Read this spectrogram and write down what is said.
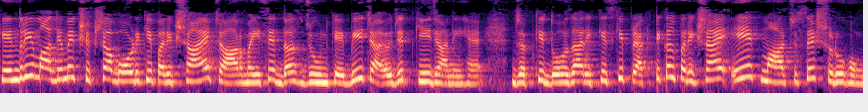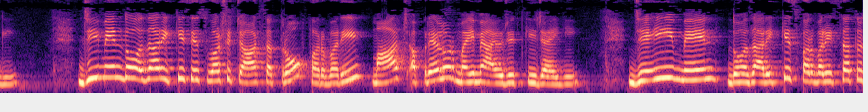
केंद्रीय माध्यमिक शिक्षा बोर्ड की परीक्षाएँ 4 मई से 10 जून के बीच आयोजित की जानी है, जबकि 2021 की प्रैक्टिकल परीक्षाएँ 1 मार्च से शुरू होंगी। जी मेन 2021 इस वर्ष चार सत्रों, फरवरी, मार्च, अप्रैल और मई में आयोजित की जाएगी। जेई मेन 2021 फरवरी, सत्र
